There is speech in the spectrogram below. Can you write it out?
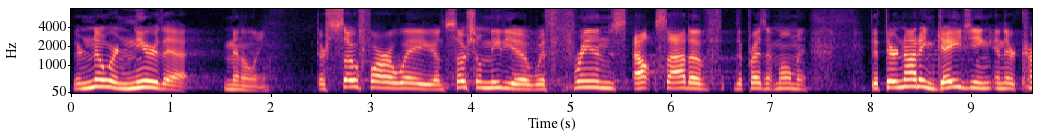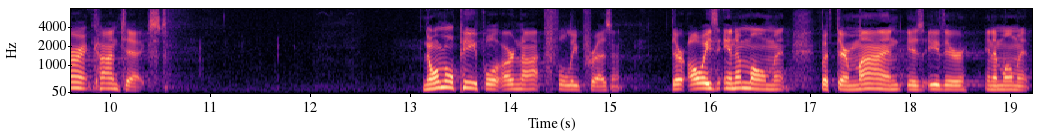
they're nowhere near that mentally. They're so far away on social media with friends outside of the present moment that they're not engaging in their current context. Normal people are not fully present. They're always in a moment, but their mind is either in a moment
